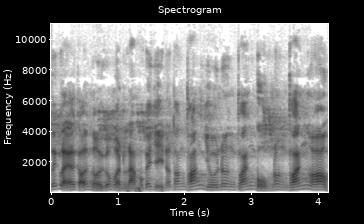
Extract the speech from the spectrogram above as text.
tức là cái cõi người của mình làm một cái gì nó thoáng thoáng, vui, nó thoáng buồn, nó thoáng đúng không?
